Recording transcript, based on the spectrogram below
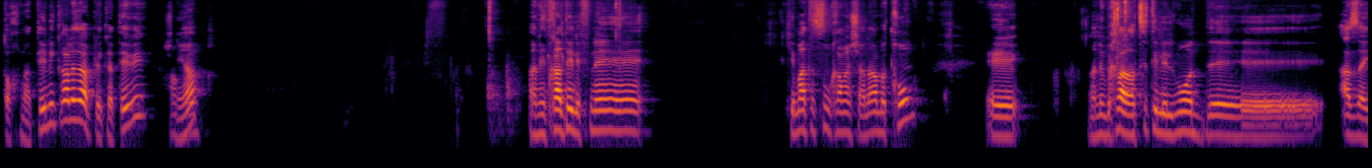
התוכנתי נקרא לזה, אפליקטיבי. שנייה. אוקיי. אני התחלתי לפני כמעט 25 שנה בתחום. אה, אני בכלל רציתי ללמוד, אה, אז הי-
